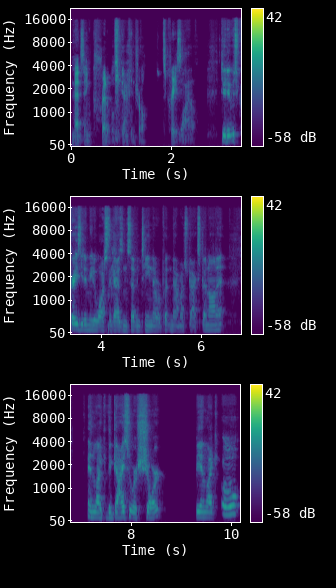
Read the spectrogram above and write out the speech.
And that's incredible spin yeah. control. It's crazy. Wild. Dude, it was crazy to me to watch the guys in 17 that were putting that much backspin on it. And like the guys who were short being like, oh,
